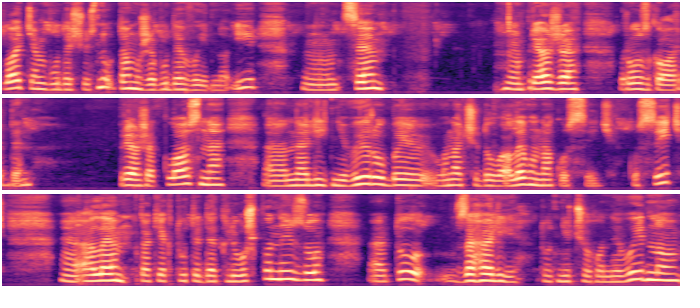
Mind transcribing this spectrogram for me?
платтям буде щось. Ну, там вже буде видно. І це пряжа Rose Garden. Пряжа класна, е, на літні вироби, вона чудова, але вона косить. косить. Е, Але так як тут іде кльош понизу, е, то взагалі тут нічого не видно,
